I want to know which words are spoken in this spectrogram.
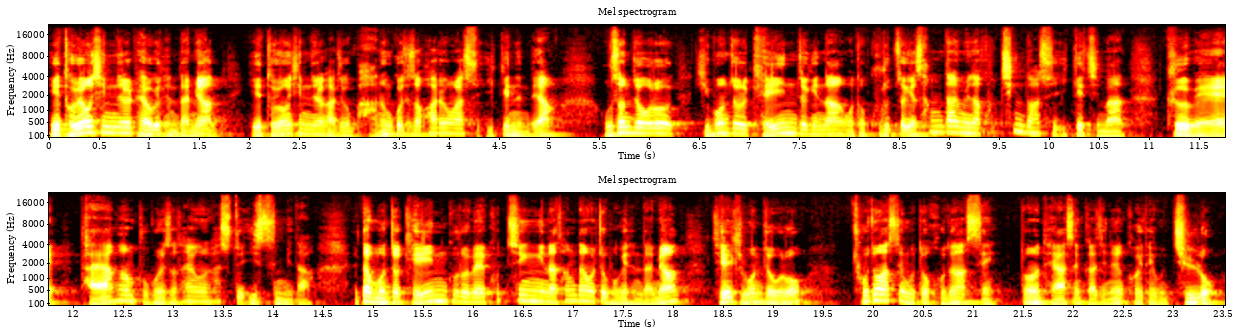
이 도형 심리를 배우게 된다면 이 도형 심리를 가지고 많은 곳에서 활용할 수 있겠는데요. 우선적으로 기본적으로 개인적이나 어떤 그룹적인 상담이나 코칭도 할 수 있겠지만 그 외에 다양한 부분에서 사용을 할 수도 있습니다. 일단 먼저 개인 그룹의 코칭이나 상담을 좀 보게 된다면 제일 기본적으로 초등학생부터 고등학생 또는 대학생까지는 거의 대부분 진로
